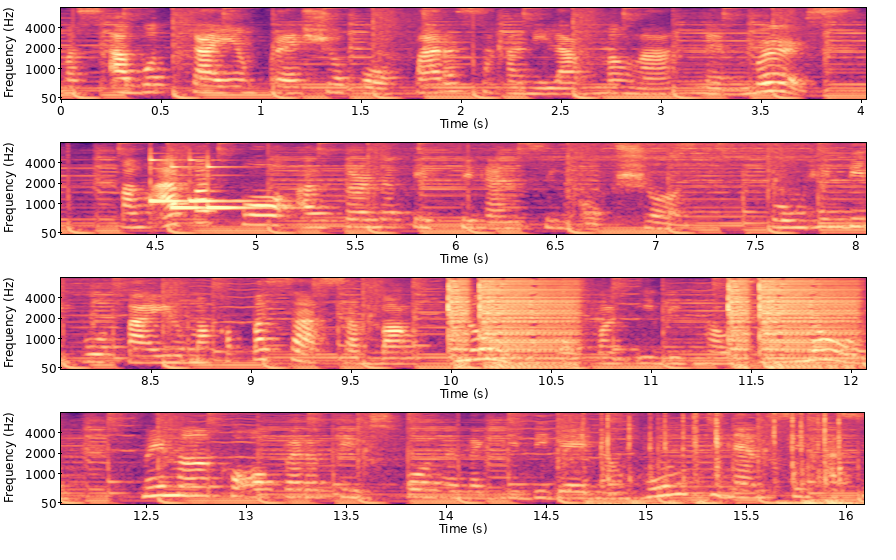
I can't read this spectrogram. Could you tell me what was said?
Mas abot kayang presyo po para sa kanilang mga members. Pang-apat po, alternative financing option. Kung hindi po tayo makapasa sa bank loan o pag-ibig housing loan, may mga cooperatives po na nagbibigay ng home financing assistance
